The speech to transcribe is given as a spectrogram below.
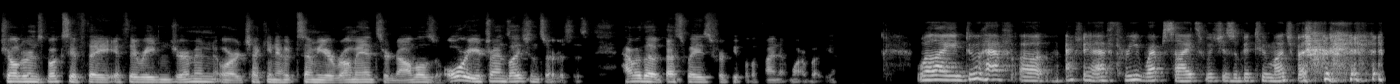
children's books if they if they read in german or checking out some of your romance or novels or your translation services how are the best ways for people to find out more about you well, I do have uh, actually I have three websites, which is a bit too much, but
